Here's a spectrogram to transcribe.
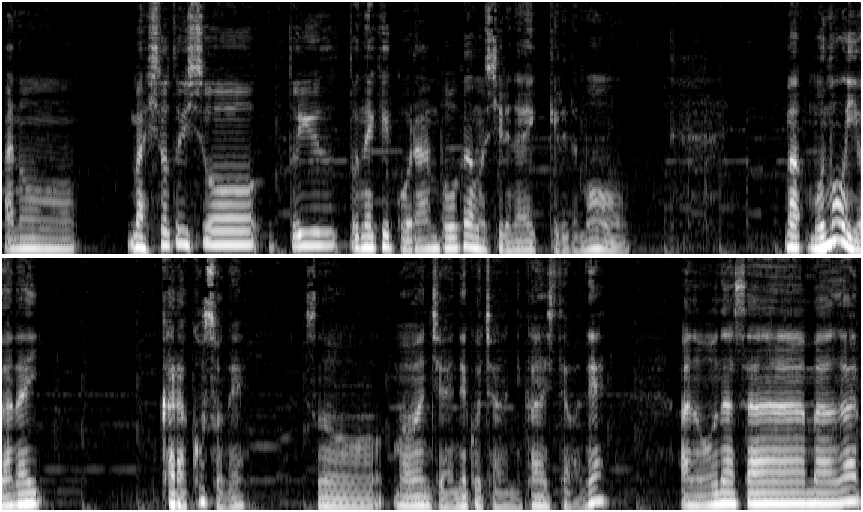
あのまあ人と一緒というとね結構乱暴かもしれないけれどもまあ物を言わないからこそねその、まあ、ワンちゃんや猫ちゃんに関してはねあのオーナー様が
